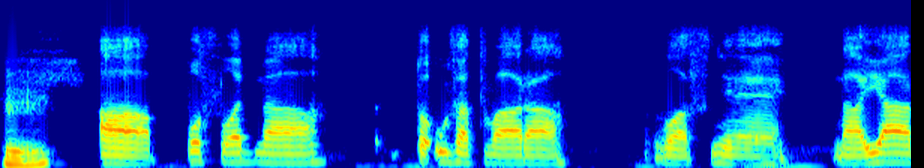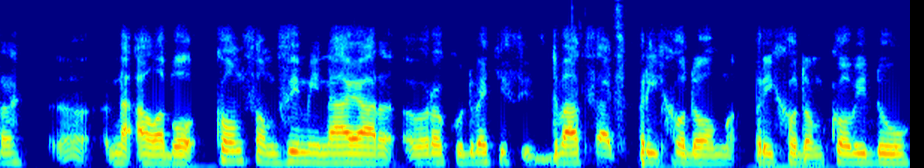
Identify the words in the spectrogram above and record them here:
mm. a posledná to uzatvára vlastne na jar alebo koncom zimy na jar roku 2020 príchodom, príchodom covidu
